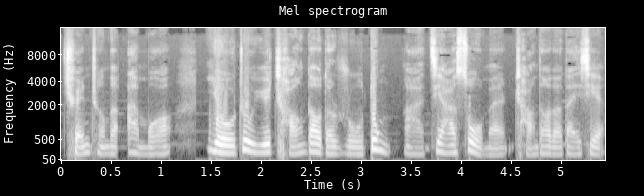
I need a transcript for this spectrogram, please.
全程的按摩，有助于肠道的蠕动啊，加速我们肠道的代谢。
